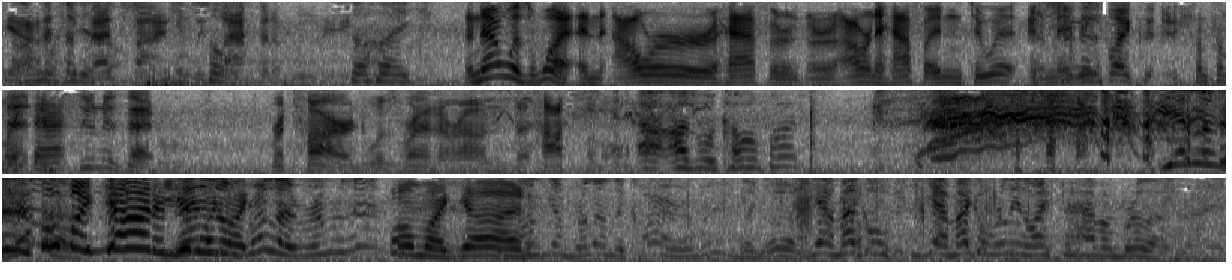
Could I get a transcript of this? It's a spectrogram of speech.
yeah. That's a hated it, bad though. sign when we So- laugh at a movie. So like, And that was what an hour and a half or, or an hour and a half I into it, as and soon maybe as like something the- like that. As soon as that retard was running around the hospital, uh, Oswald Cobblepot. he had an umbrella. Oh my god! It He had look an like. umbrella. Remember that? Oh my He god! hung the umbrella in the car. Remember? Like, oh yeah, Michael. Yeah, Michael really likes to have umbrellas, right?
